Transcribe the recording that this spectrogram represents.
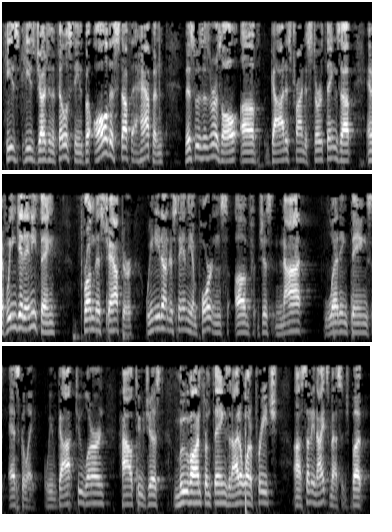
he's he's judging the Philistines. But all this stuff that happened, this was as a result of God is trying to stir things up. And if we can get anything from this chapter, we need to understand the importance of just not letting things escalate. We've got to learn how to just move on from things. And I don't want to preach uh, Sunday night's message, but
